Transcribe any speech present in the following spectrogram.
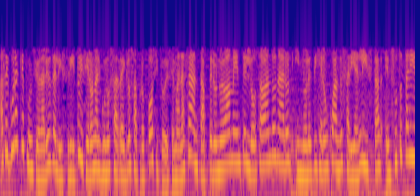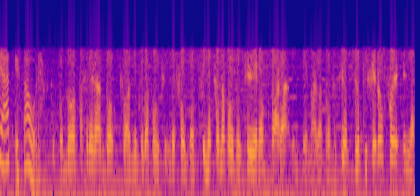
asegura que funcionarios del distrito hicieron algunos arreglos a propósito de Semana Santa, pero nuevamente los abandonaron y no les dijeron cuándo estarían listas en su totalidad esta obra. Esto no está generando probablemente una solución de fondos, sino fue una solución que dieron para el tema de la profesión. Lo que hicieron fue en la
